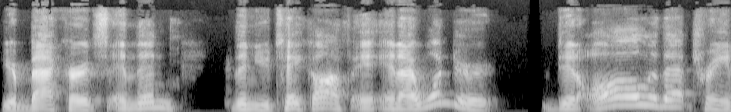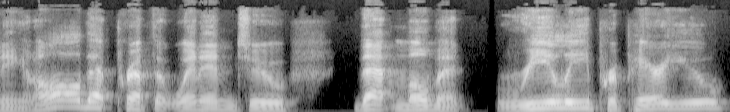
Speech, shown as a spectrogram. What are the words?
your back hurts, and then then you take off. And, and I wonder, did all of that training and all that prep that went into that moment really prepare you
